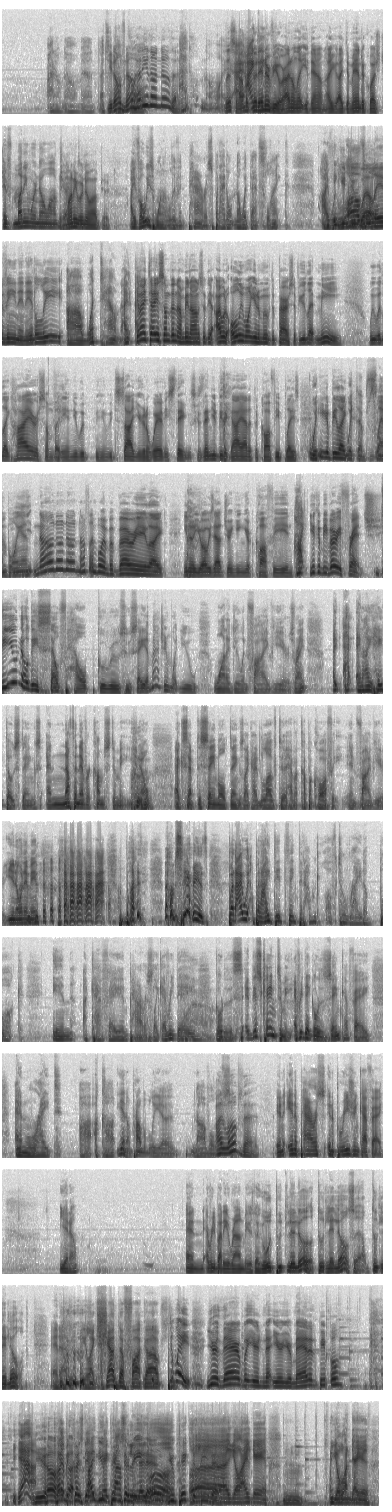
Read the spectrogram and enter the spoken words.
I don't know, man. That's you don't know. How do you not know that? I don't know. I- Listen, I- I'm a I good interviewer. I don't let you down. I, I demand a question. If money were no object, If money were no object, I've always wanted to live in Paris, but I don't know what that's like. I, I would think you do love well. living in Italy. Uh, what town? I, Can I tell you something? I'm being honest with you. I would only want you to move to Paris if you let me. We would like hire somebody, and you would you would decide you're going to wear these things because then you'd be the guy out at the coffee place. With- you could be like with the flamboyant. no, no, no, not flamboyant, but very like you know you're always out drinking your coffee, and Hi. you could be very French. Do you know these self help gurus who say, imagine what you want to do in five years, right? I, I, and I hate those things, and nothing ever comes to me, you know, except the same old things like I'd love to have a cup of coffee in five years. You know what I mean? but I'm serious. But I, w- but I did think that I would love to write a book in a cafe in Paris. Like every day, go to the. sa- This came to me every day. Go to the same cafe, and write uh, a con. You know, probably a novel. I something. love that. in in a Paris in a Parisian cafe. You know. And everybody around me was like, "Oh, tout le là, tout le là, sir, tout le là," and I would be like, "Shut the fuck up!" Wait, you're there, but you're ne- you're you're mad at people. Yeah, I yeah, thought- because they, I- you they picked to constantly be like, there. "Oh, You picked to be there." uh, I did. Mm, you one day.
